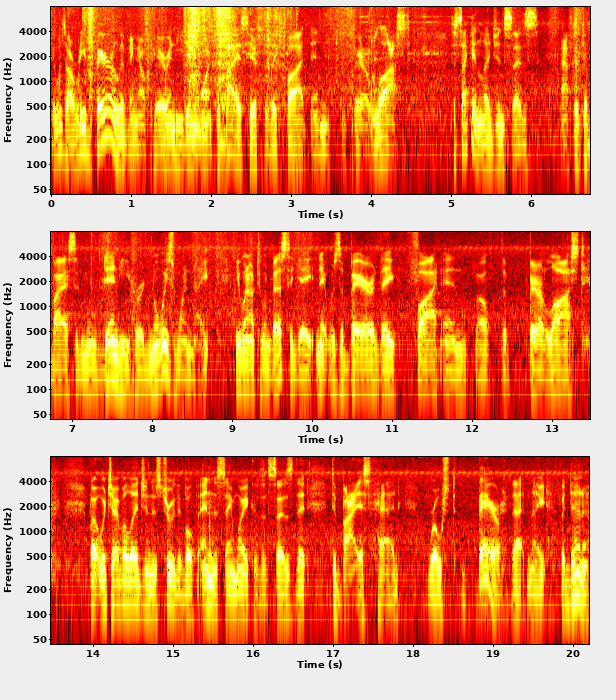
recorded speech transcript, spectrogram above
there was already a bear living up here, and he didn't want Tobias here, so they fought, and the bear lost. The second legend says after Tobias had moved in, he heard noise one night. He went out to investigate, and it was a bear. They fought, and, well, the bear lost. But whichever legend is true, they both end the same way because it says that Tobias had roast bear that night for dinner.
